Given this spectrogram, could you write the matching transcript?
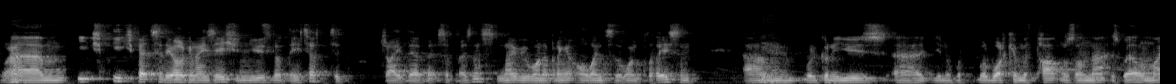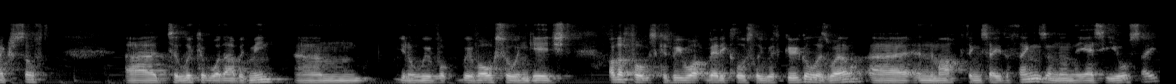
Wow. Um, each each bits of the organization use their data to drive their bits of business. Now we want to bring it all into the one place, and um, yeah. we're going to use, uh, you know, we're, we're, working with partners on that as well, and Microsoft uh, to look at what that would mean. Um, you know, we've we've also engaged other folks because we work very closely with Google as well uh, in the marketing side of things and on the SEO side.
